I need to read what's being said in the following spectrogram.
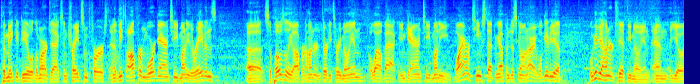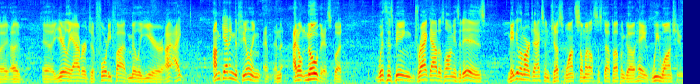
to make a deal with Lamar Jackson, trade some first, and at least offer more guaranteed money. The Ravens uh, supposedly offered 133 million a while back in guaranteed money. Why aren't teams stepping up and just going, all right, we'll give you, a, we'll give you 150 million and you know a, a, a yearly average of 45 mil a year. I, I I'm getting the feeling, and I don't know this, but with this being dragged out as long as it is, maybe Lamar Jackson just wants someone else to step up and go, hey, we want you.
